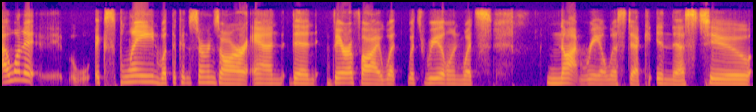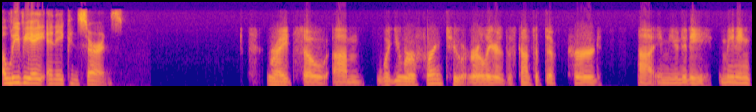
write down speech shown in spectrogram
I want to explain what the concerns are and then verify what, what's real and what's not realistic in this to alleviate any concerns. Right. So, um, what you were referring to earlier, is this concept of herd uh, immunity, meaning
